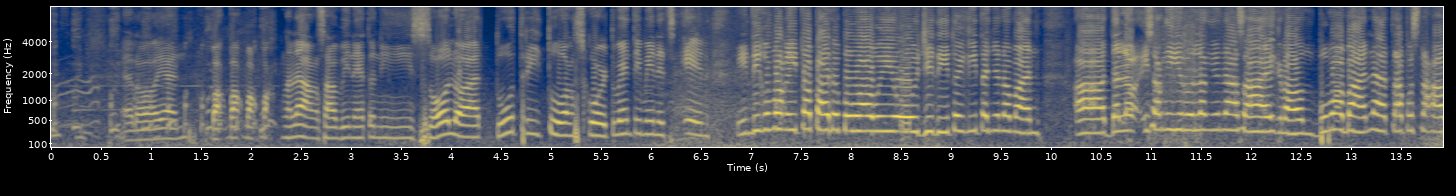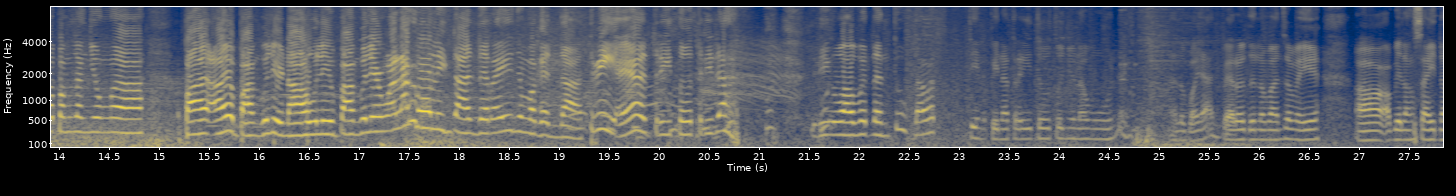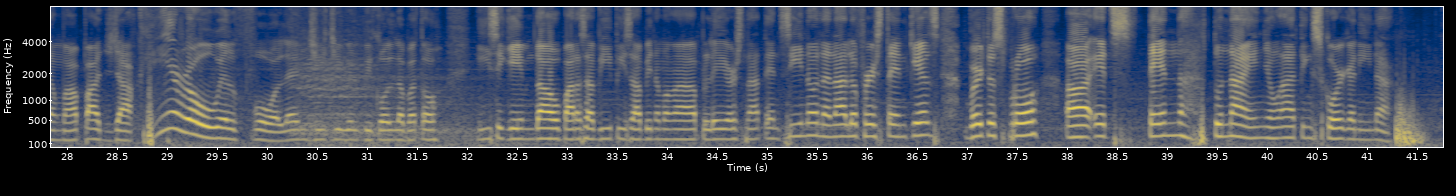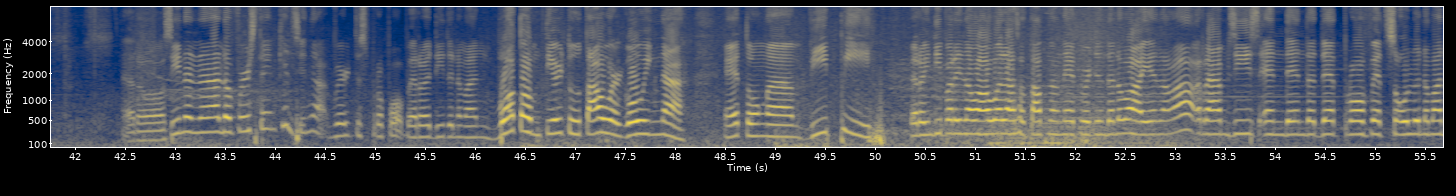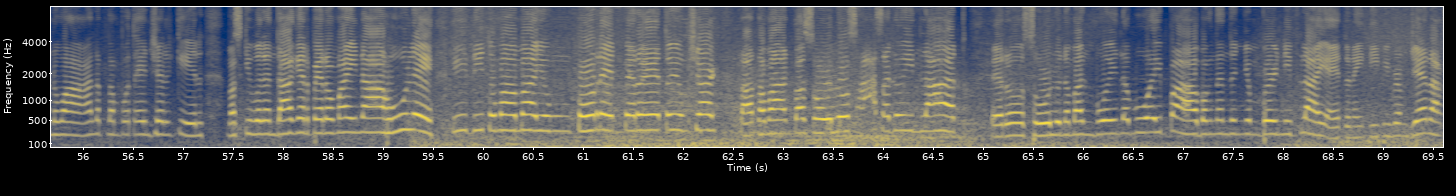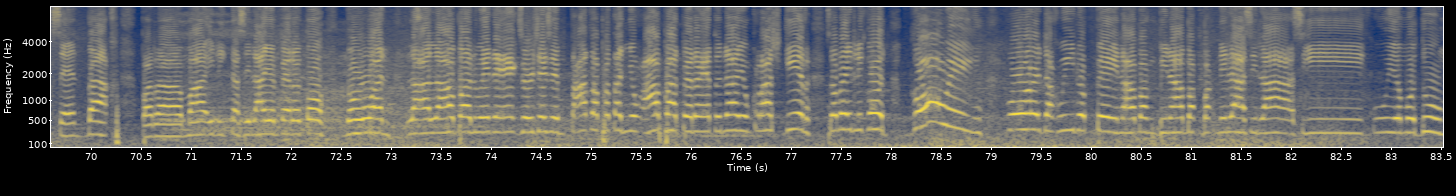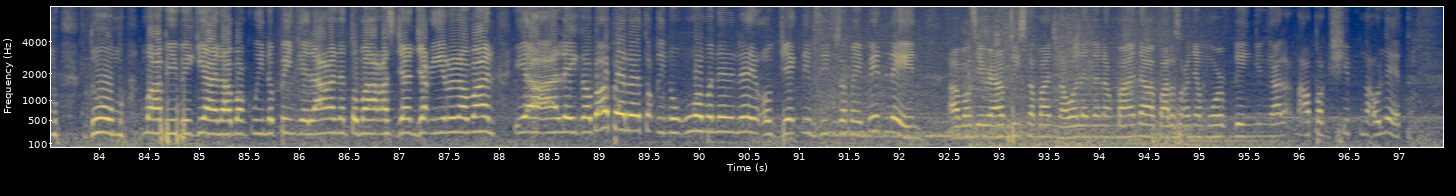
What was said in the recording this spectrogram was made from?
Pero ayan, back, back, back, back na lang. Sabi na ito ni Solo at 2-3-2 ang score, 20 minutes in. Hindi ko makita paano bumawi yung OG dito. Kita nyo naman, uh, dalaw isang hero lang yung nasa high ground, bumaba na. Tapos nakabang lang yung uh, pa, ayun, Pangolier. Nahuli yung Pangolier. Walang rolling thunder. Ayun yung maganda. 3, ayan, 3-2-3 na. Hindi umabot ng 2. Dapat tin pinatry ituto nyo na muna. Ano ba yan? Pero doon naman sa may uh, kabilang side ng mapa, Jack Hero will fall and GG will be called na ba to? Easy game daw para sa VP sabi ng mga players natin. Sino nanalo first 10 kills? Virtus Pro, uh, it's 10 to 9 yung ating score kanina. Pero sino nanalo first 10 kills? Yun nga, Virtus Pro po. Pero dito naman, bottom tier 2 tower going na. Etong um, VP pero hindi pa rin nawawala sa top ng network yung dalawa. Yan nga, Ramses and then the Death Prophet. Solo naman humahanap ng potential kill. Maski walang dagger pero may nahuli. Hindi tumama yung turret. Pero ito yung Shark. Tatamaan ba Solo? Sasaluin lahat. Pero Solo naman buhay na buhay pa habang nandun yung Bernie Fly. Ito na yung TP from Jerax. Send back para mailigtas si Lion. Pero to, no one lalaban with the Exorcism. Tatapatan yung apat. Pero ito na yung Crash Gear sa may likod. Going for the Queen of Pain lane habang binabakbak nila sila si Kuya mo Doom. Doom mabibigyan habang Queen of Pain kailangan ng tumakas dyan. Jakiro naman, iaalay ka ba? Pero ito kinukuha mo na nila yung objectives dito sa may mid lane. Habang si Ramses naman nawalan na ng mana para sa kanyang Morphling. Yun nga lang nakapag-ship na ulit.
